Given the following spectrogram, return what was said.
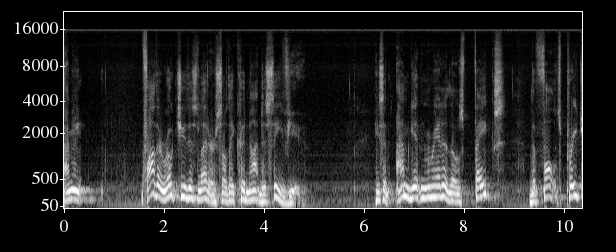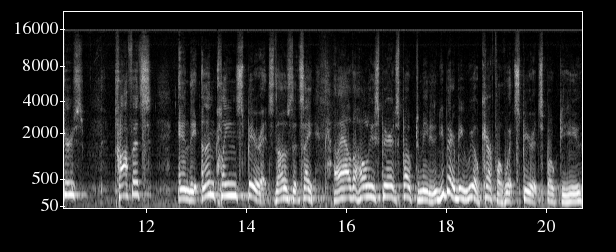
I mean, Father wrote you this letter so they could not deceive you. He said, I'm getting rid of those fakes, the false preachers, prophets, and the unclean spirits, those that say, well, the Holy Spirit spoke to me. You better be real careful what spirit spoke to you.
